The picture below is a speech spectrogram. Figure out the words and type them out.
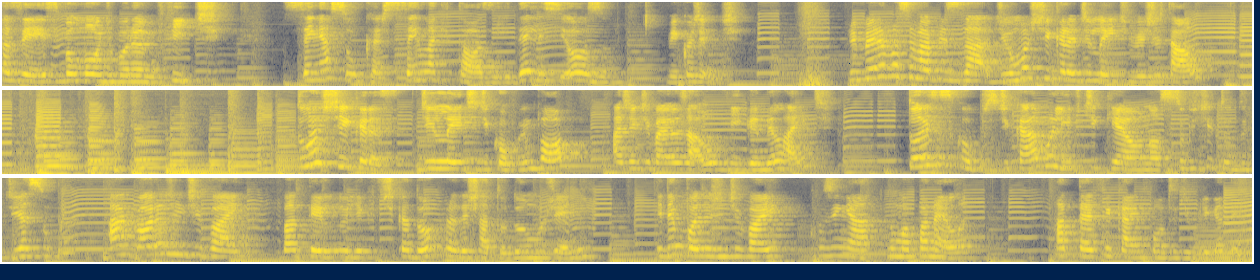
fazer esse bombom de morango fit? Sem açúcar, sem lactose e delicioso? Vem com a gente. Primeiro você vai precisar de uma xícara de leite vegetal, duas xícaras de leite de coco em pó, a gente vai usar o Vegan Delight, dois scoops de Carbolift, que é o nosso substituto de açúcar. Agora a gente vai bater no liquidificador para deixar tudo homogêneo e depois a gente vai cozinhar numa panela até ficar em ponto de brigadeiro.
